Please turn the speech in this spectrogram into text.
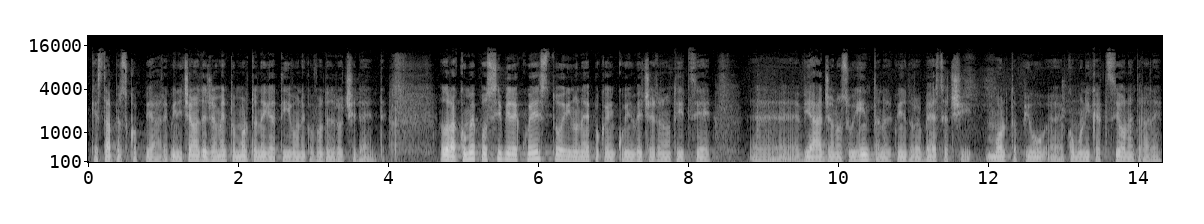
che sta per scoppiare, quindi c'è un atteggiamento molto negativo nei confronti dell'Occidente. Allora, com'è possibile questo in un'epoca in cui invece le notizie eh, viaggiano su internet, quindi dovrebbe esserci molta più eh, comunicazione tra le,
